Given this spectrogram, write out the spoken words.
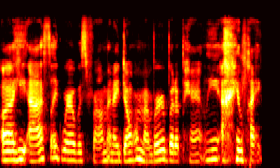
uh, he asked like where I was from. And I don't remember, but apparently I like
